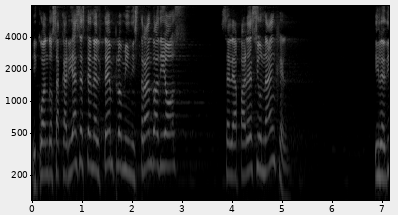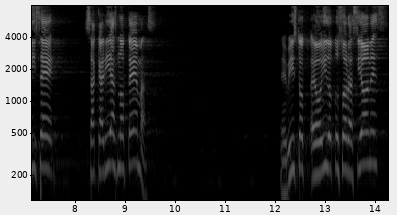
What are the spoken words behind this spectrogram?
Y cuando Zacarías está en el templo ministrando a Dios, se le aparece un ángel y le dice, Zacarías, no temas. He visto, he oído tus oraciones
